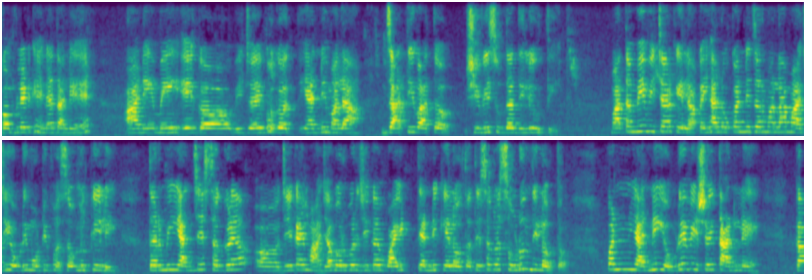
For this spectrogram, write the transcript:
कंप्लेंट घेण्यात आली आहे. आणि मी एक विजय भगत यांनी मला जातीवातक शिवीसुद्धा दिली होती. मग आता मी विचार केला की ह्या लोकांनी जर मला माझी एवढी मोठी फसवणूक केली तर मी यांचे सगळ्या जे काही माझ्याबरोबर जे काही वाईट त्यांनी केलं होतं ते सगळं सोडून दिलं होतं. पण यांनी एवढे विषय ताणले का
